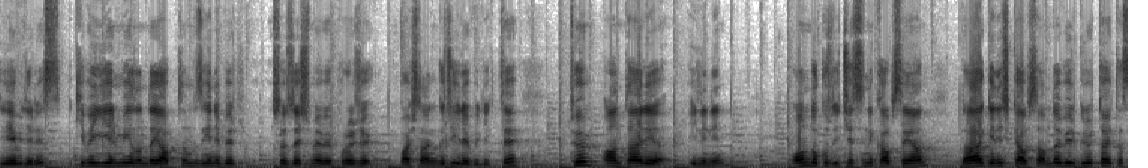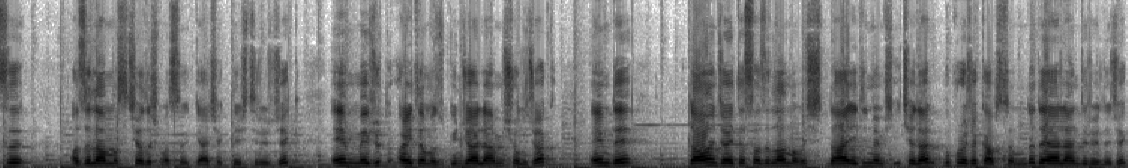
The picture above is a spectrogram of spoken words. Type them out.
diyebiliriz. 2020 yılında yaptığımız yeni bir sözleşme ve proje başlangıcı ile birlikte tüm Antalya ilinin 19 ilçesini kapsayan daha geniş kapsamda bir gürültü haritası hazırlanması çalışması gerçekleştirilecek. Hem mevcut haritamız güncellenmiş olacak hem de daha önce haritası hazırlanmamış, dahil edilmemiş ilçeler bu proje kapsamında değerlendirilecek.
